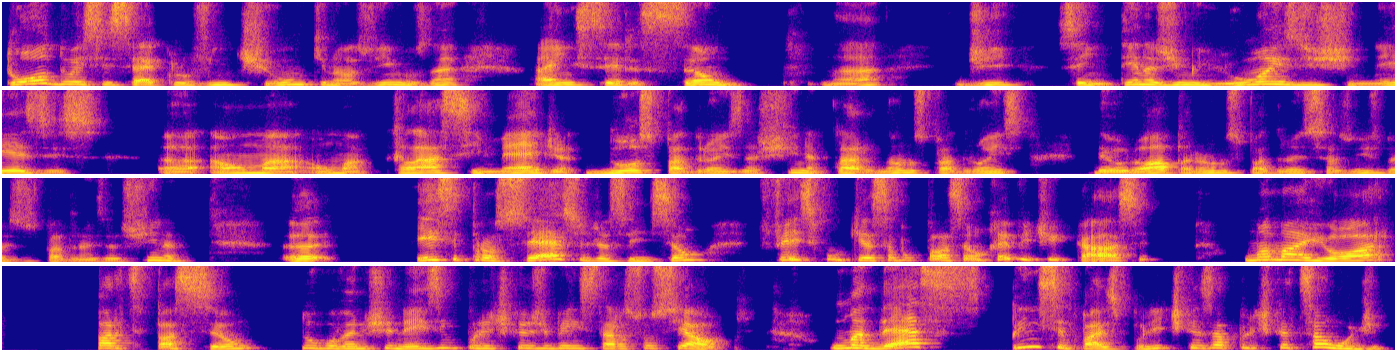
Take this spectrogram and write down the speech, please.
todo esse século XXI que nós vimos, né, a inserção né, de centenas de milhões de chineses uh, a, uma, a uma classe média nos padrões da China, claro, não nos padrões da Europa, não nos padrões dos Estados Unidos, mas nos padrões da China, uh, esse processo de ascensão fez com que essa população reivindicasse uma maior participação do governo chinês em políticas de bem-estar social. Uma das principais políticas é a política de saúde.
